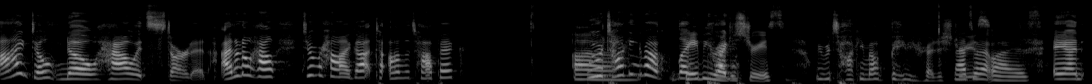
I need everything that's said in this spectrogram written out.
I don't know how it started. I don't know how. Do you remember how I got to on the topic? we were talking Um, about like baby preg- registries. We were talking about baby registries. That's what it was. And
